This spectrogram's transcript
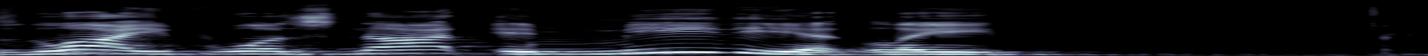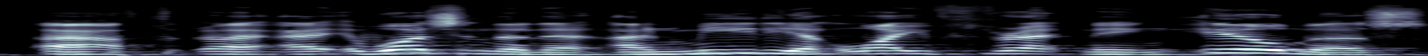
life was not immediately uh, uh, it wasn't an immediate life threatening illness,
